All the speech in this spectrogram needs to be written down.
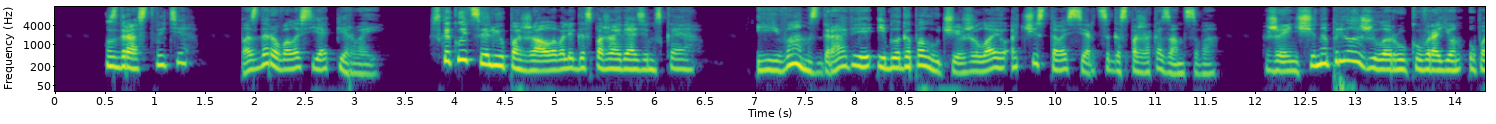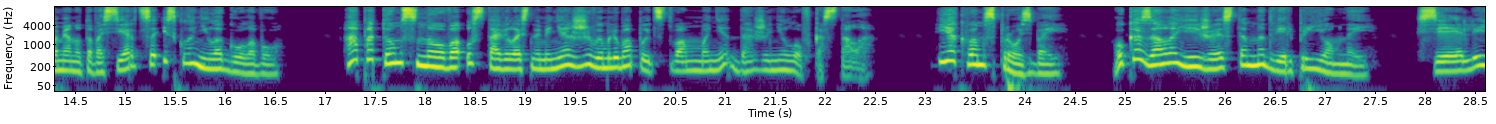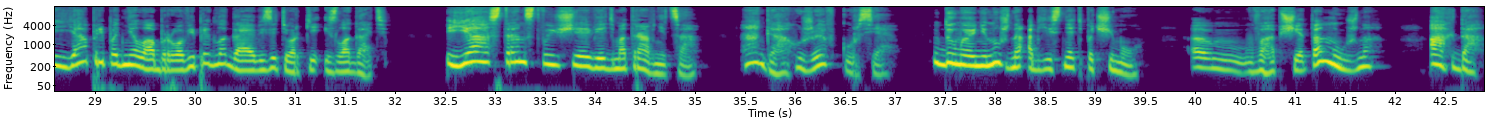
«Здравствуйте», – поздоровалась я первой. «С какой целью пожаловали, госпожа Вяземская?» «И вам здравия и благополучия желаю от чистого сердца, госпожа Казанцева». Женщина приложила руку в район упомянутого сердца и склонила голову. А потом снова уставилась на меня живым любопытством. Мне даже неловко стало. «Я к вам с просьбой». Указала ей жестом на дверь приемной. Сели, я приподняла брови, предлагая визитерке излагать. «Я странствующая ведьма-травница». «Ага, уже в курсе. Думаю, не нужно объяснять, почему». «Эм, вообще-то нужно». «Ах, да.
